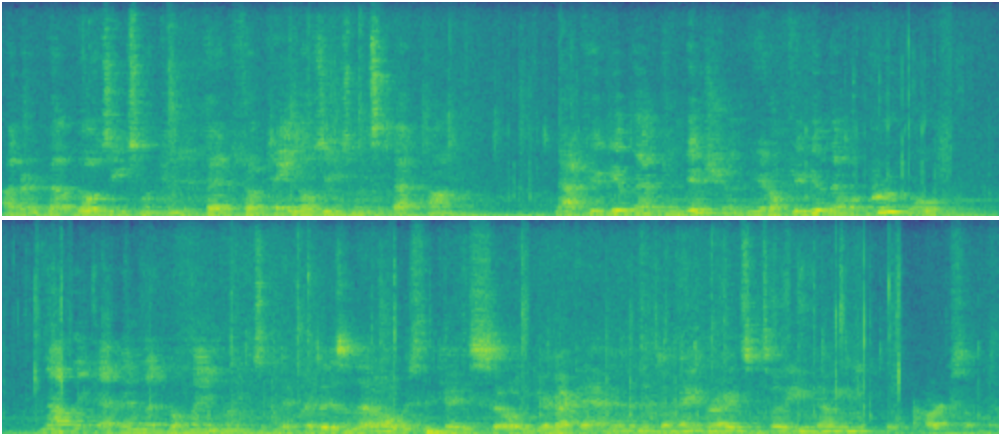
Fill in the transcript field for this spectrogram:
under the- those easements, to to obtain those easements at that time. Now, if you give them condition, you know, if you give them approval, now they have eminent domain rights. But isn't that always the case? So you're not going to have eminent domain rights until you know you need to build a park somewhere.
